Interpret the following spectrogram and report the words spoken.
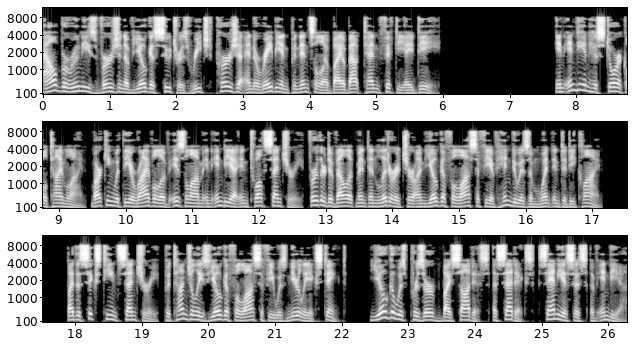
Al-Biruni's version of Yoga Sutras reached Persia and Arabian Peninsula by about 1050 AD. In Indian historical timeline, marking with the arrival of Islam in India in 12th century, further development and literature on yoga philosophy of Hinduism went into decline. By the 16th century, Patanjali's yoga philosophy was nearly extinct. Yoga was preserved by sadhus ascetics, sannyasis of India.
